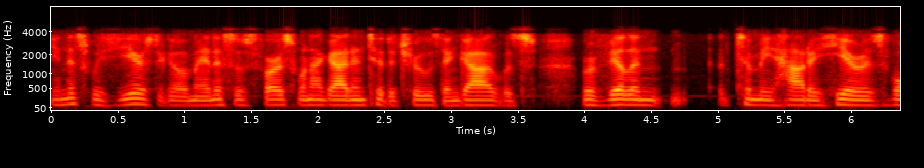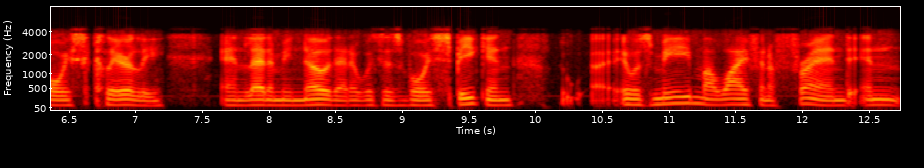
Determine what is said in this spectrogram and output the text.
and this was years ago, man. This was first when I got into the truth, and God was revealing to me how to hear His voice clearly, and letting me know that it was His voice speaking. It was me, my wife, and a friend, and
